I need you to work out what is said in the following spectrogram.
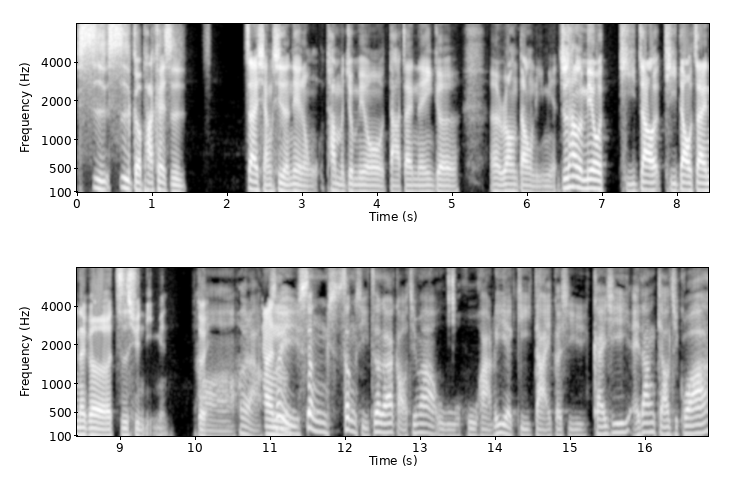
四四个 podcast 再详细的内容，他们就没有打在那一个呃 rundown 里面，就是他们没有提到提到在那个资讯里面。对，好啦，所以盛盛喜这个搞起嘛有符合你的期待，就是开始会当交一寡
